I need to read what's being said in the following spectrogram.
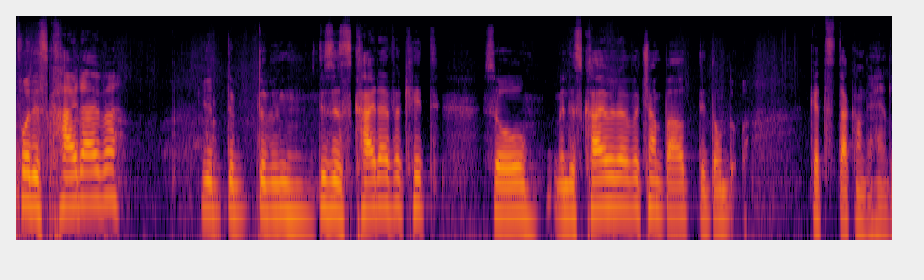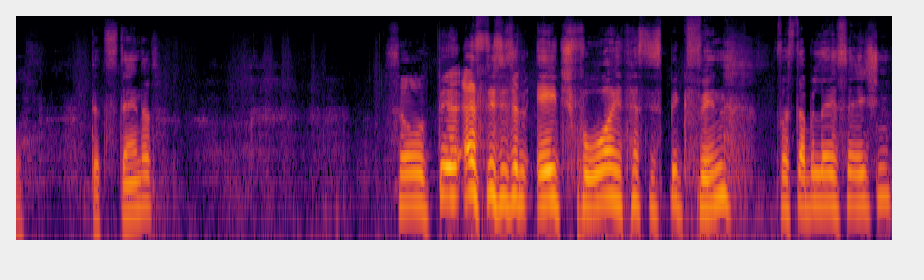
for the skydiver. You, the, the, this is a skydiver kit. So when the skydiver jump out, they don't get stuck on the handle. That's standard. So the, as this is an H4, it has this big fin for stabilization.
